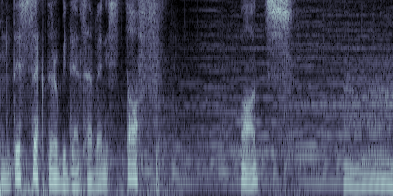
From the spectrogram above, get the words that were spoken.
in this sector we didn't have any stuff. But uh,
